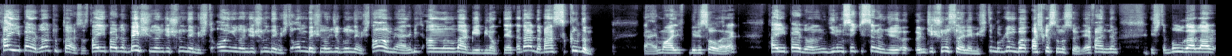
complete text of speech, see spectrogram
Tayyip Erdoğan tutarsız. Tayyip Erdoğan 5 yıl önce şunu demişti, 10 yıl önce şunu demişti, 15 yıl önce bunu demişti. Tamam yani bir anlamı var bir, bir noktaya kadar da ben sıkıldım. Yani muhalif birisi olarak. Tayyip Erdoğan'ın 28 sene önce önce şunu söylemişti. Bugün başkasını söylüyor. Efendim işte Bulgarlar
